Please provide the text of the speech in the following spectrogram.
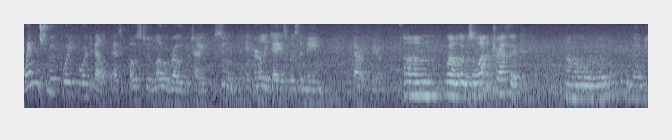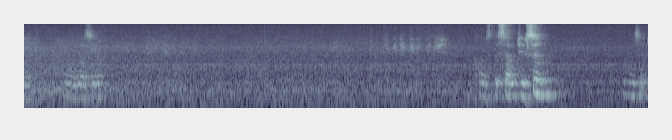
When was Route 44 developed as opposed to Lower Road, which I assume in early days was the main thoroughfare? Um, well, there was a lot of traffic on the lower road. Go back to where I was here. Closed this out too soon. Is it?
